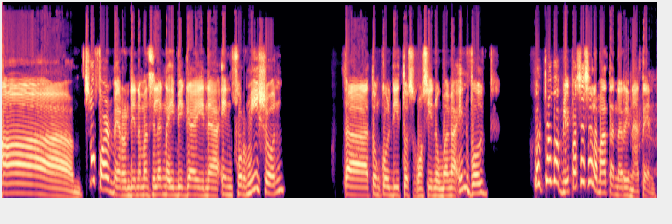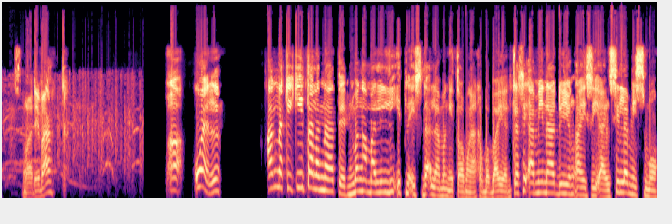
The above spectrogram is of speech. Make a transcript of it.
um, so far meron din naman silang naibigay na information uh, tungkol dito sa kung sinong mga involved. Well, probably, pasasalamatan na rin natin. O, di ba? Ah, well, ang nakikita lang natin, mga maliliit na isda lamang ito, mga kababayan. Kasi aminado yung ICI, sila mismo,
